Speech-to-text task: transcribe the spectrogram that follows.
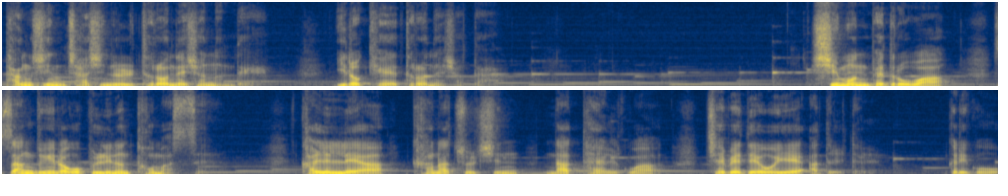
당신 자신을 드러내셨는데 이렇게 드러내셨다. 시몬 베드로와 쌍둥이라고 불리는 토마스, 갈릴레아 카나 출신 나타엘과 제베데오의 아들들, 그리고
